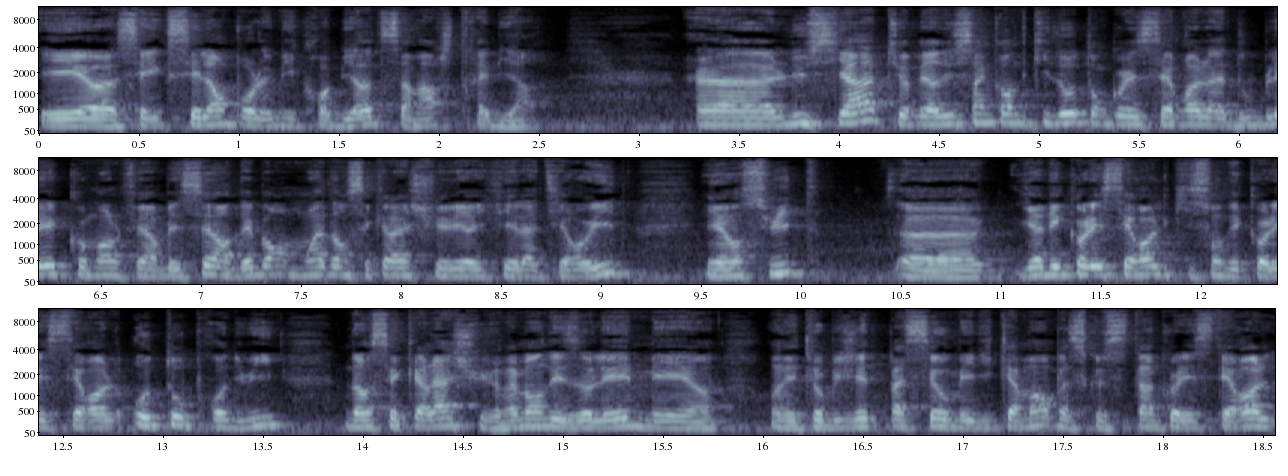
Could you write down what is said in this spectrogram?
Et euh, c'est excellent pour le microbiote, ça marche très bien. Euh, Lucia, tu as perdu 50 kilos, ton cholestérol a doublé, comment le faire baisser Alors d'abord, moi dans ces cas-là, je fais vérifier la thyroïde. Et ensuite, euh, il y a des cholestérols qui sont des cholestérols autoproduits. Dans ces cas-là, je suis vraiment désolé, mais euh, on est obligé de passer aux médicaments parce que c'est un cholestérol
